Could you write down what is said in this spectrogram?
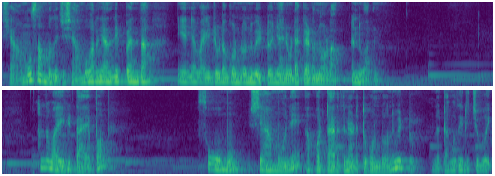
ശ്യാമു സമ്മതിച്ചു. ശ്യാമു പറഞ്ഞു അതിനിപ്പോൾ എന്താ? നീ എന്നെ വൈകിട്ട് ഇവിടെ കൊണ്ടുവന്ന് വിട്ടു. ഞാനിവിടെ കിടന്നോളാം എന്ന് പറഞ്ഞു. അന്ന് വൈകിട്ടായപ്പം സോമു ശ്യാമുവിനെ ആ കൊട്ടാരത്തിനടുത്ത് കൊണ്ടുവന്ന് വിട്ടു. എന്നിട്ട് അങ്ങ് തിരിച്ചുപോയി.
